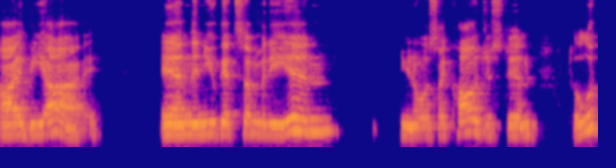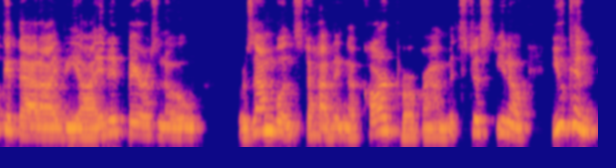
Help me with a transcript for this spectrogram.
IBI. And then you get somebody in, you know, a psychologist in to look at that IBI and it bears no resemblance to having a CARD program. It's just, you know, you can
